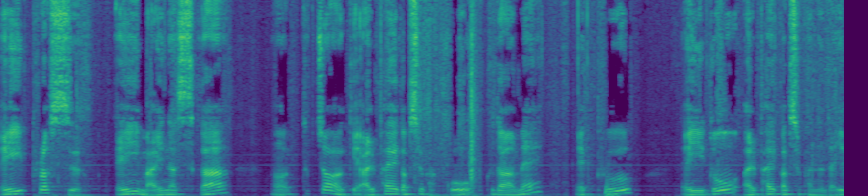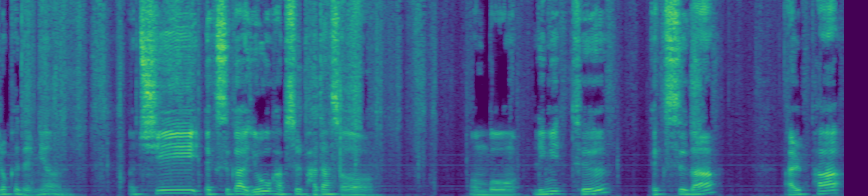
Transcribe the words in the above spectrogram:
a 플러스 a 마이너스가 어, 특정하게 알파의 값을 갖고 그 다음에 f a도 알파의 값을 갖는다 이렇게 되면 어, gx가 요 값을 받아서 어, 뭐 리미트 x가 알파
